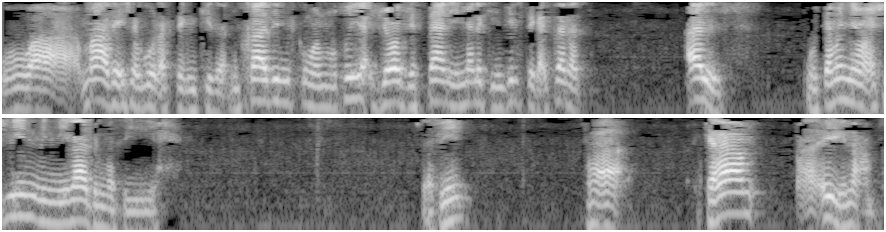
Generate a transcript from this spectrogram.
وما أدري إيش أقول أكثر من كذا. من خادمكم المطيع جورج الثاني ملك إنجلترا سنة 1028 من ميلاد المسيح. شايفين؟ فكلام إي نعم. ف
